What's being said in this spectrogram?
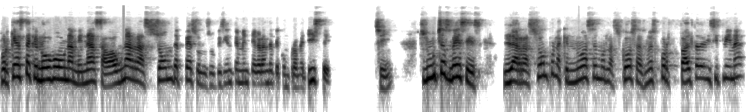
¿Por qué hasta que no hubo una amenaza o una razón de peso lo suficientemente grande te comprometiste? ¿Sí? Entonces, muchas veces la razón por la que no hacemos las cosas no es por falta de disciplina,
